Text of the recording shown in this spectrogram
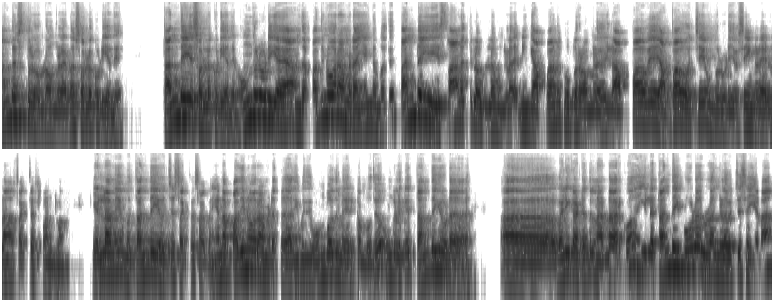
அந்தஸ்தில் உள்ளவங்களெல்லாம் சொல்லக்கூடியது. தந்தையை சொல்லக்கூடியது. உங்களுடைய அந்த 11ஆம் இடம் இயங்கும்போது, தந்தை ஸ்தானத்தில் உள்ளவங்களை நீங்கள் அப்பான்னு கூப்பிட்றவங்களோ இல்லை அப்பாவே அப்பாவை வச்சே உங்களுடைய விஷயங்களை எல்லாம் சக்ஸஸ் பண்ணலாம். எல்லாமே உங்க தந்தையை வச்சு சக்சஸ் ஆகும். ஏன்னா 11ஆம் இடத்து அதிபதி 9ல இருக்கும்போது, உங்களுக்கு தந்தையோட வழிகாட்டுதல் நல்லா இருக்கும். இல்லை தந்தை போல உள்ளங்களை வச்சு செய்யலாம்.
